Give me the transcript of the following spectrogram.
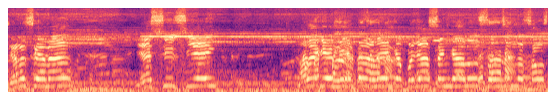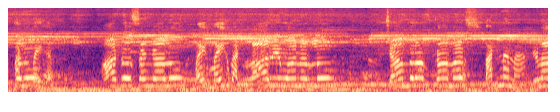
జనసేన ఎస్యుసిఐ అలాగే మిగతా అనేక ప్రజా సంఘాలు స్వచ్ఛంద సంస్థలు ఆటో సంఘాలు మైక్ మైక్ పట్టు లారీ ఓనర్లు ఛాంబర్ ఆఫ్ కామర్స్ ఇలా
